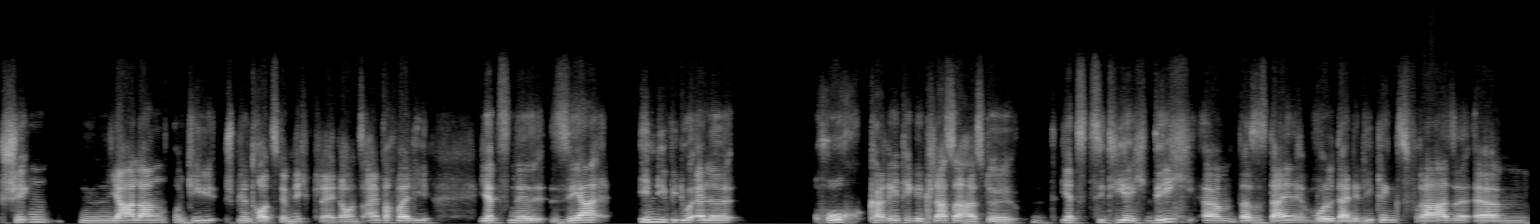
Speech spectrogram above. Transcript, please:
schicken ein Jahr lang und die spielen trotzdem nicht Playdowns. Einfach weil die jetzt eine sehr individuelle, hochkarätige Klasse hast. Jetzt zitiere ich dich, ähm, das ist dein, wohl deine Lieblingsphrase. Ähm,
